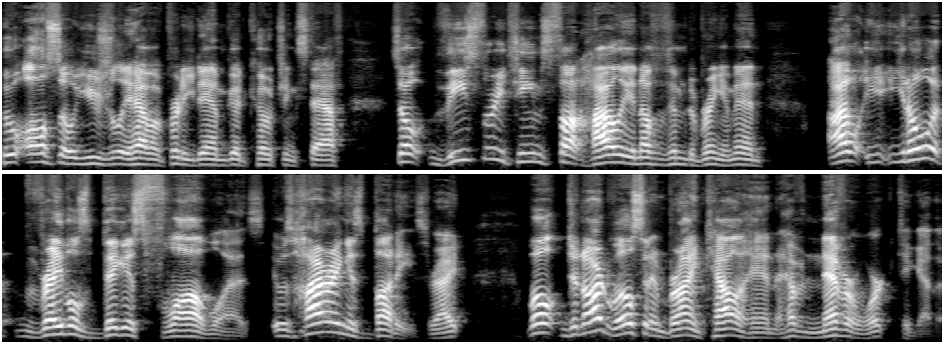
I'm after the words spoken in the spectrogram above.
who also usually have a pretty damn good coaching staff. So these three teams thought highly enough of him to bring him in. I, you know what Vrabel's biggest flaw was? It was hiring his buddies, right? Well, Dennard Wilson and Brian Callahan have never worked together.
